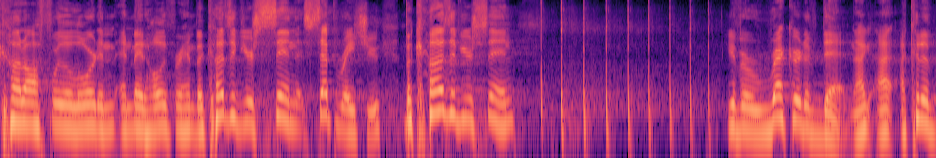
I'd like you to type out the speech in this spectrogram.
cut off for the Lord and, and made holy for Him because of your sin that separates you, because of your sin, you have a record of debt. And I, I, I could have,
